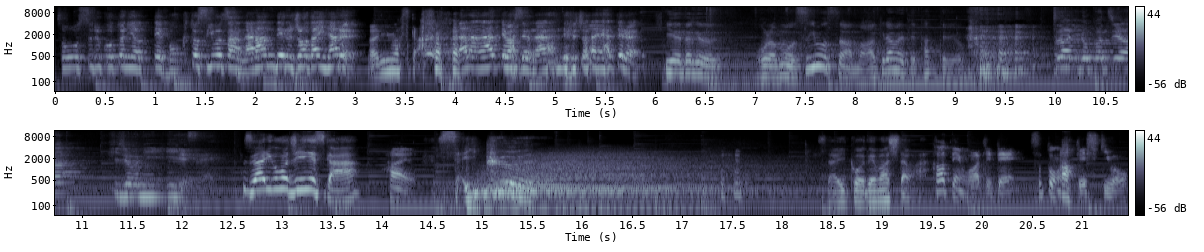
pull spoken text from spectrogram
そうすることによって、僕と杉本さんが並んでる状態になる。ありますか？なら、なってますよ。並んでる状態になってる。いやだけどほらもう杉本さんはもう諦めて立ってるよ 座り心地は非常にいいですね座り心地いいですか？はい。最高最高出ましたわ。カーテンを開けて、外の景色を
